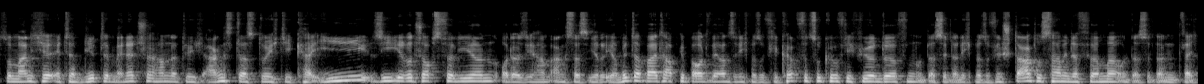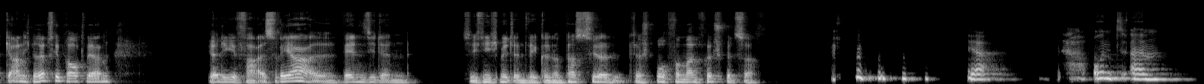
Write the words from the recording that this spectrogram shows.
so manche etablierte Manager haben natürlich Angst, dass durch die KI sie ihre Jobs verlieren oder sie haben Angst, dass ihre, ihre Mitarbeiter abgebaut werden, sie nicht mehr so viele Köpfe zukünftig führen dürfen und dass sie dann nicht mehr so viel Status haben in der Firma und dass sie dann vielleicht gar nicht mehr selbst gebraucht werden. Ja, die Gefahr ist real, wenn sie denn sich nicht mitentwickeln. Dann passt wieder der Spruch von Manfred Spitzer. ja. Und ähm,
